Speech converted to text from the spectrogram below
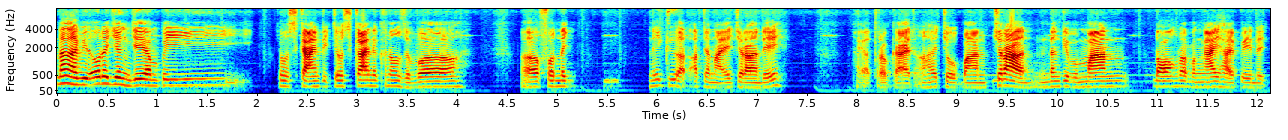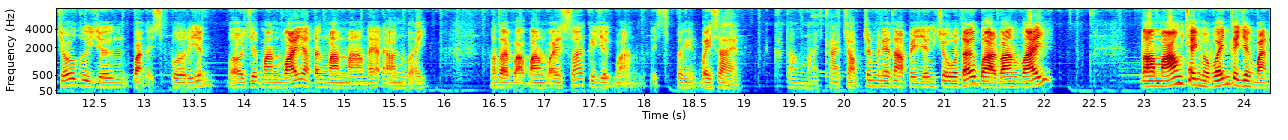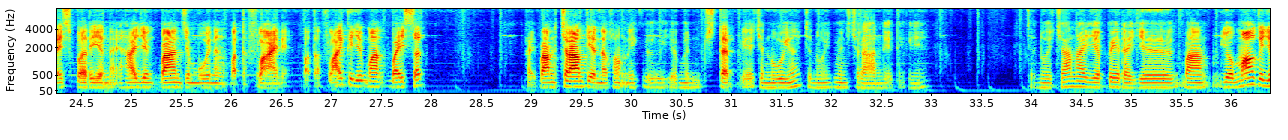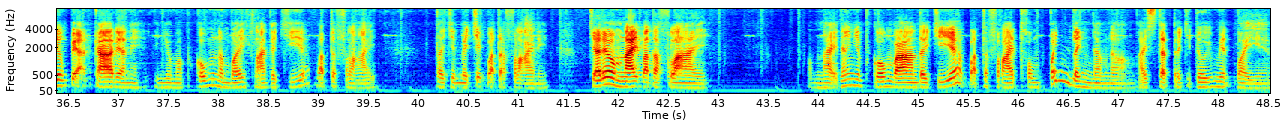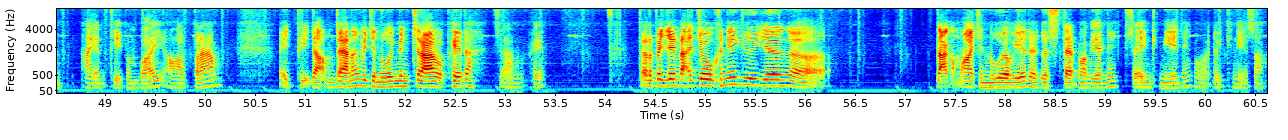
ហ្នឹងហើយវីដេអូនេះយើងនិយាយអំពីចូល Sky តិចចូល Sky នៅក្នុង server Phoenix នេះគឺអត់អត់ចំណាយច្រើនទេហើយអត់ត្រូវកែទាំងហើយចូលបានច្រើននឹងជាប្រមាណដងដល់មួយថ្ងៃហើយពេលទៅចូលគឺយើងបាន experience បើយើងបានវាយអត់ដឹងបានប៉ុន្មានដែរអត់បានវាយប៉ុន្តែបើបានវាយសោះគឺយើងបាន experience 3សែនក្នុងមួយការចប់ចឹងមានន័យថាពេលយើងចូលទៅបើអត់បានវាយដល់ម៉ោងចេញមកវិញគឺយើងបាន experience ហើយហើយយើងបានជាមួយនឹង butterfly នេះ butterfly គឺយើងបាន3សិត ហើយបានច្រើនទៀតនៅក្នុងនេះគឺយើងមាន stat វាជំនួយជំនួយមានច្រើនទៀតនេះជំនួយច្រើនហើយពេលដែលយើងបានយកមកគឺយើងពាក់ការនេះយកមកផ្គុំដើម្បីខ្លាយទៅជា butterfly ទៅជា magic butterfly នេះចានេះបំណែក butterfly បំណែកហ្នឹងយើងផ្គុំបានទៅជា butterfly ធំពេញលេញតែម្ដងហើយ stat ទៅជាមាន3 INT 8 all 5 HP 10តែហ្នឹងវាជំនួយមានច្រើនប្រភេទច្រើនប្រភេទតែដល់ពេលយើងដាក់ចូលគ្នាគឺយើង ដាក់កុំឲ្យជំនួយរបស់វាឬក៏ stat របស់វានេះផ្សេងគ្នាអញ្ចឹងកុំឲ្យដូចគ្នាសោះ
